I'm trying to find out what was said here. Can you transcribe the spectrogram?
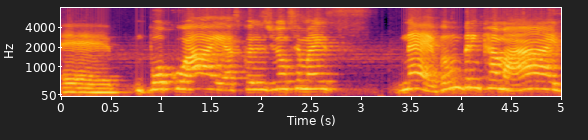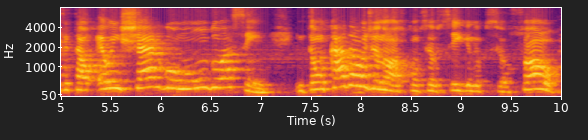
é, um pouco, ai, as coisas deviam ser mais, né, vamos brincar mais e tal. Eu enxergo o mundo assim. Então, cada um de nós, com seu signo, com seu sol,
